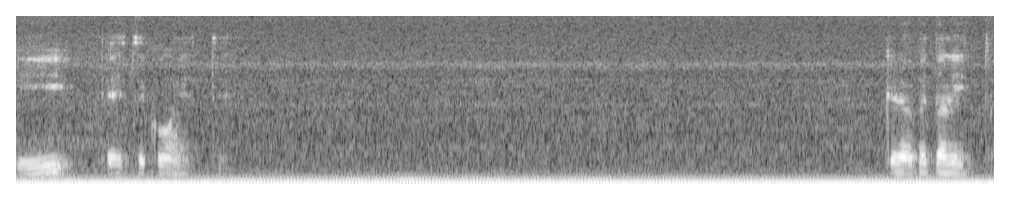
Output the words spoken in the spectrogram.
Y este con este. Creo que está listo.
